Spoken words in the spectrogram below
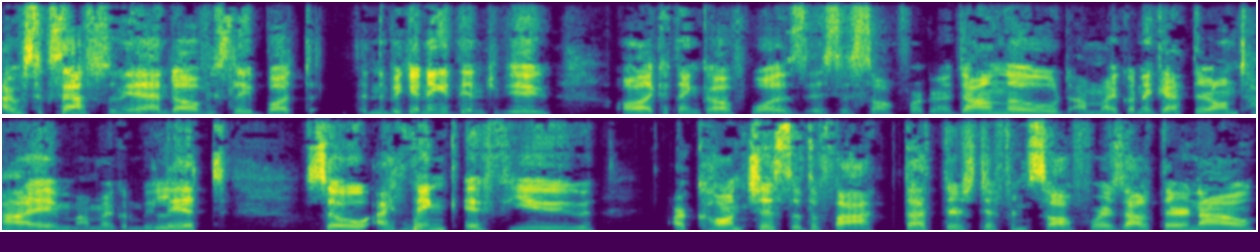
I was successful in the end, obviously, but in the beginning of the interview, all I could think of was, is this software going to download? Am I going to get there on time? Am I going to be late? So I think if you are conscious of the fact that there's different softwares out there now,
